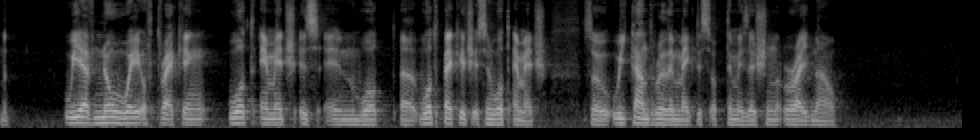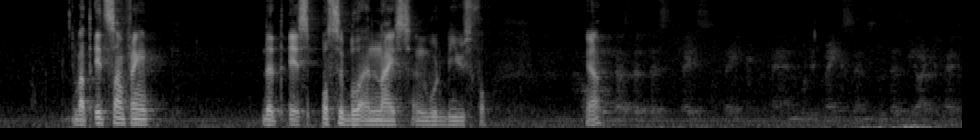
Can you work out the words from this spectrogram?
But we have no way of tracking what image is in what, uh, what package is in what image. So we can't really make this optimization right now. But it's something that is possible and nice and would be useful. Yeah? Does the test face make sense to test the artifact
